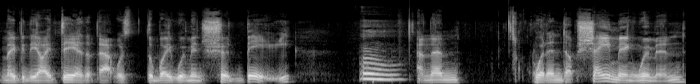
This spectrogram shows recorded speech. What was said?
maybe the idea that that was the way women should be, mm. and then would end up shaming women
